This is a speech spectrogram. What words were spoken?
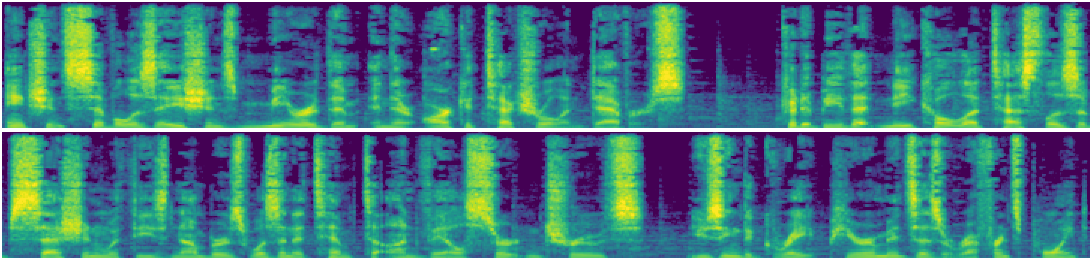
ancient civilizations mirrored them in their architectural endeavors. Could it be that Nikola Tesla's obsession with these numbers was an attempt to unveil certain truths using the Great Pyramids as a reference point?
